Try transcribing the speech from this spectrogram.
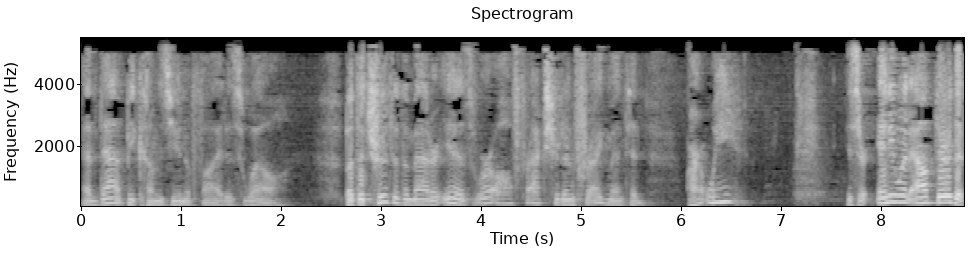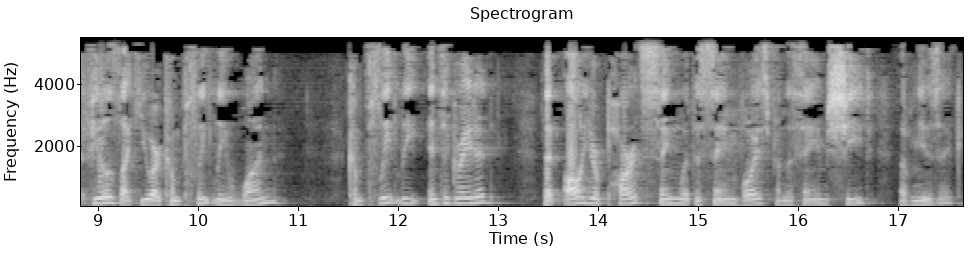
and that becomes unified as well. But the truth of the matter is, we're all fractured and fragmented, aren't we? Is there anyone out there that feels like you are completely one, completely integrated, that all your parts sing with the same voice from the same sheet of music?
